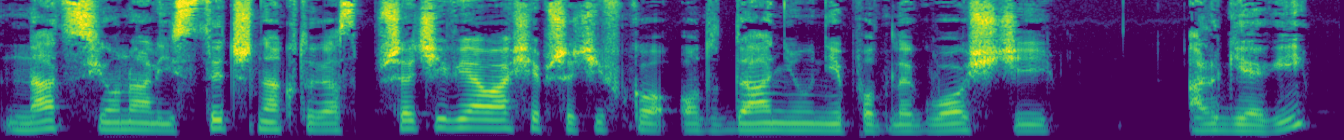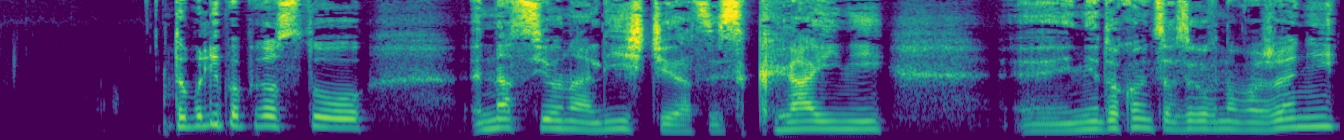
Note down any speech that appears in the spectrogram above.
nacjonalistyczna, która sprzeciwiała się przeciwko oddaniu niepodległości Algierii. To byli po prostu nacjonaliści, tacy skrajni, nie do końca zrównoważeni,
